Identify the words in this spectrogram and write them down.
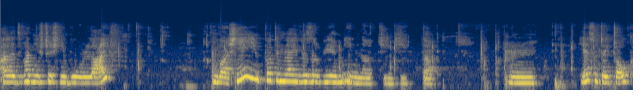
ale dwa dni wcześniej był live. Właśnie i po tym live zrobiłem inne odcinki. Tak. Mm, Jest tutaj czołg.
